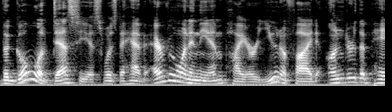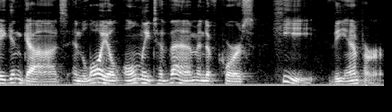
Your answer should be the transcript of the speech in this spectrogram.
The goal of Decius was to have everyone in the empire unified under the pagan gods and loyal only to them, and of course, he, the emperor.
